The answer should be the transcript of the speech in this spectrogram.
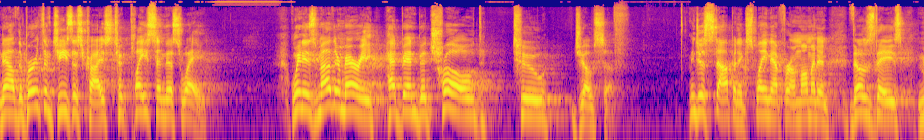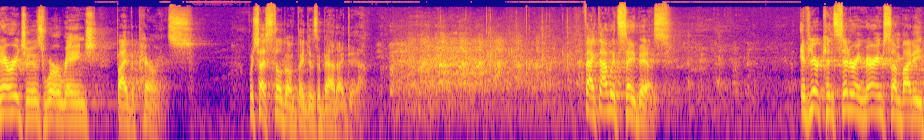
Now, the birth of Jesus Christ took place in this way. When his mother Mary had been betrothed to Joseph. Let me just stop and explain that for a moment. In those days, marriages were arranged by the parents, which I still don't think is a bad idea. In fact, I would say this. If you're considering marrying somebody,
